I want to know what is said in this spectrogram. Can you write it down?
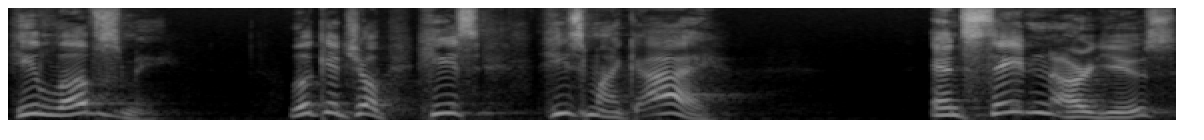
He loves me. Look at Job. He's, he's my guy. And Satan argues,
